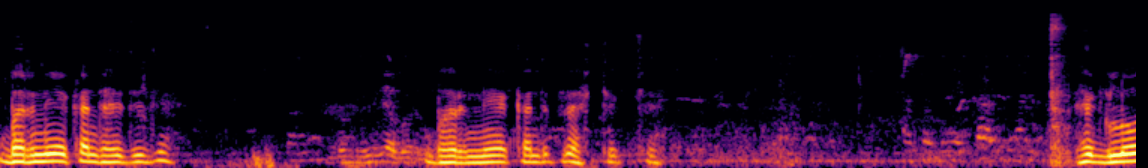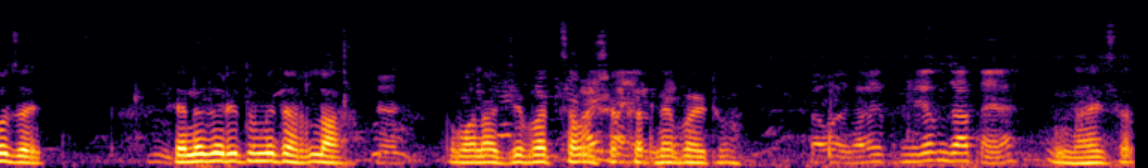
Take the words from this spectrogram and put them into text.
भरणी एखादी आहे तिथे भरणी एखादी प्लॅस्टिकची. हे ग्लोज आहेत. ह्यानं जरी तुम्ही धरला तुम्हाला अजिबात चालू शकत नाही बैठवा ह्याच्यातून जात.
